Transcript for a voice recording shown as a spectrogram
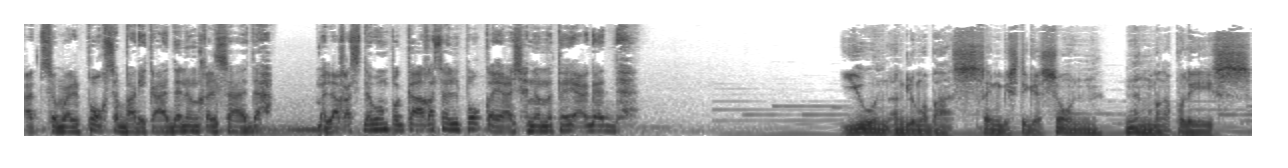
at sumalpok sa barikada ng kalsada. Malakas daw ang pagkakasalpok kaya siya namatay agad. Yun ang lumabas sa investigasyon ng mga pulis.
